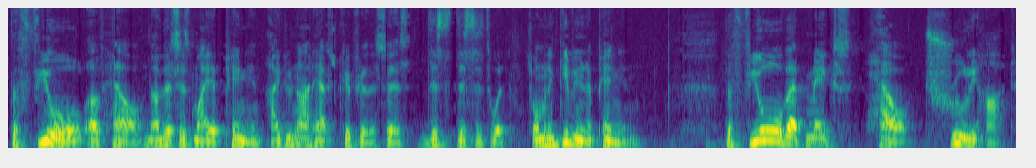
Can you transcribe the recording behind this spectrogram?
The fuel of hell, now this is my opinion. I do not have scripture that says this, this is what, so I'm going to give you an opinion. The fuel that makes hell truly hot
